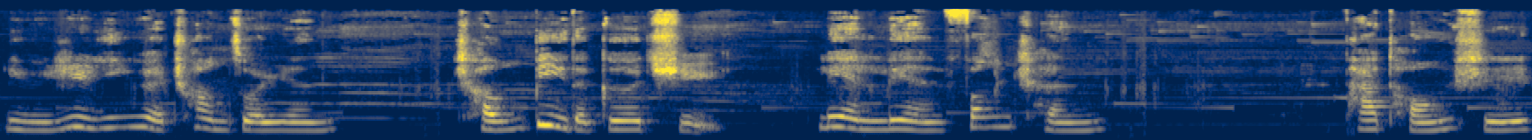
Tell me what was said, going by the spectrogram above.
旅日音乐创作人程璧的歌曲《恋恋风尘》。他同时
